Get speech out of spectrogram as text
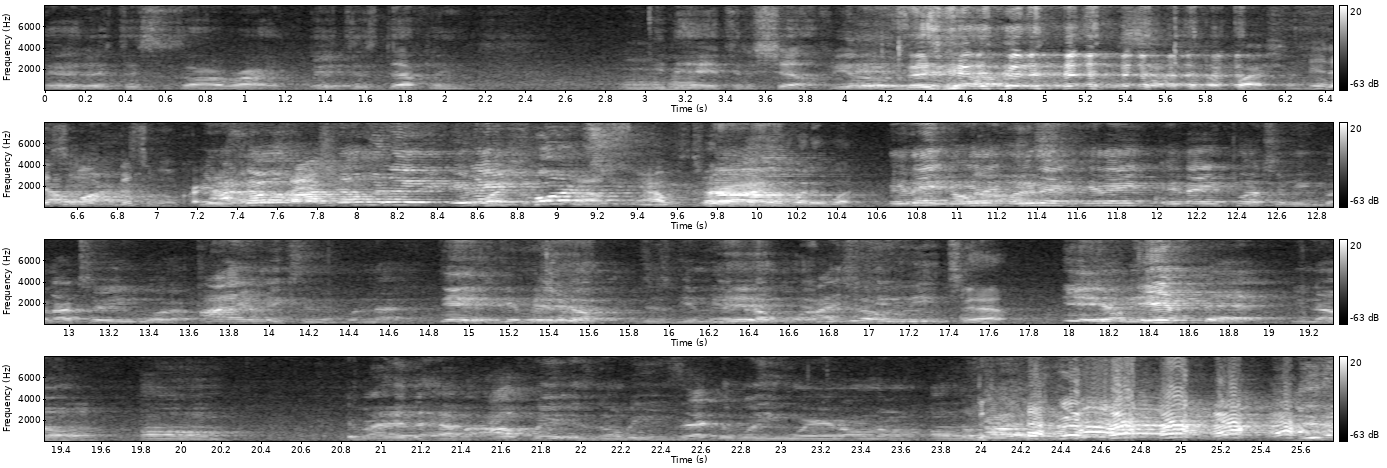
yeah, this, this is all right. This, this definitely need to head to the shelf. You know what I'm saying? No question. Yeah, this one, this one go crazy. I know, I know it ain't, it ain't punch. I was trying to Right. think of what it was. It ain't, it, ain't, it, ain't, it, ain't, it ain't punching me, but I tell you what, I ain't mixing it with nothing. Yeah, just give me yeah. a couple. Just give me a Yeah, couple and ice you don't cubes. need to. Yeah, If, if that, you know, um, if I had to have an outfit, it's gonna be exactly what he wearing on the on the bottom. this,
